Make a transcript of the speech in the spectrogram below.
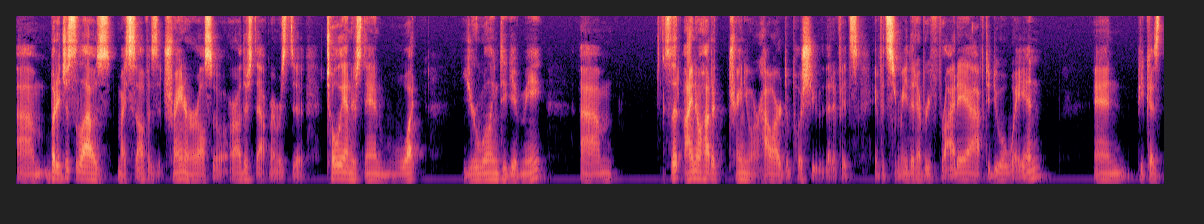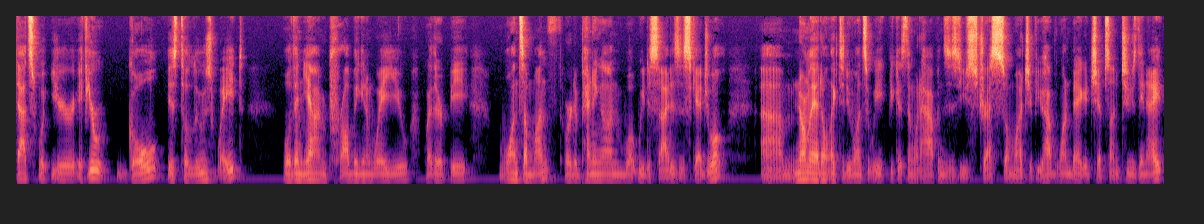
Um, but it just allows myself as a trainer, or also our other staff members, to totally understand what you're willing to give me, um, so that I know how to train you or how hard to push you. That if it's if it's for me that every Friday I have to do a weigh in, and because that's what your if your goal is to lose weight, well then yeah, I'm probably going to weigh you whether it be once a month or depending on what we decide as a schedule. Um, normally, I don't like to do once a week because then what happens is you stress so much. If you have one bag of chips on Tuesday night,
